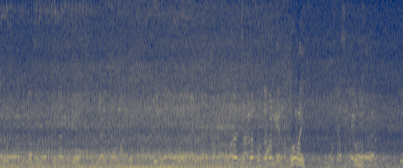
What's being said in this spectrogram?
शिवसेना जिल्हाप्रमुख श्रीकांत दिघे यांच्या मार्गदर्शनाखाली हे चांगला फ़ोटो घे हो भाई। मोठ्या संख्येने जे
